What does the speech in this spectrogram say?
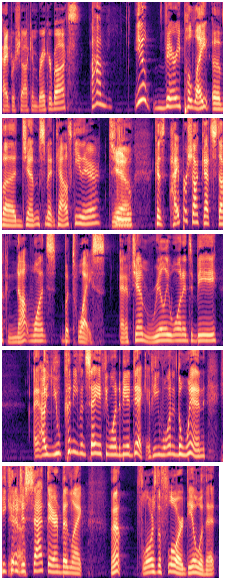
Hypershock and Breaker Box. um, you know, very polite of uh, Jim Smentowski there Yeah. Because Hypershock got stuck not once but twice, and if Jim really wanted to be. You couldn't even say if he wanted to be a dick. If he wanted to win, he could have Yeah. just sat there and been like, well, floor's the floor, deal with it.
